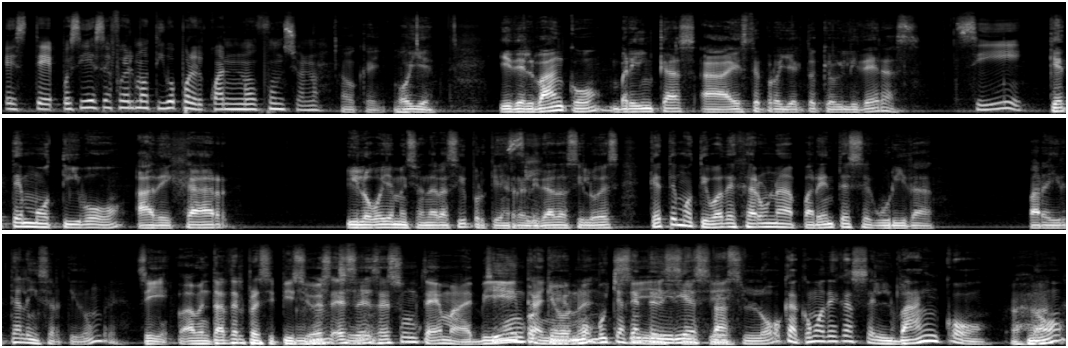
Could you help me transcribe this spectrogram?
Este, pues sí, ese fue el motivo por el cual no funcionó. Ok. Oye, y del banco brincas a este proyecto que hoy lideras. Sí. ¿Qué te motivó a dejar, y lo voy a mencionar así porque en realidad así lo es, ¿qué te motivó a dejar una aparente seguridad? para irte a la incertidumbre. Sí, aventarte el precipicio. es, es, un tema bien cañón. ¿eh? Mucha gente diría, estás loca, ¿cómo dejas el banco? ¿No?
